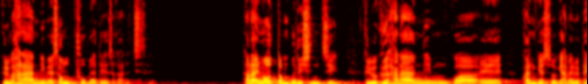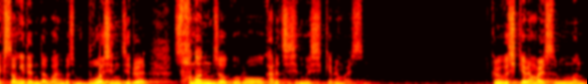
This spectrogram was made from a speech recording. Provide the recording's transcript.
그리고 하나님의 성품에 대해서 가르치세요. 하나님은 어떤 분이신지 그리고 그 하나님과의 관계 속에 하나님의 백성이 된다고 하는 것은 무엇인지를 선언적으로 가르치시는 것이 십계명 말씀. 그리고 그 십계명 말씀은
